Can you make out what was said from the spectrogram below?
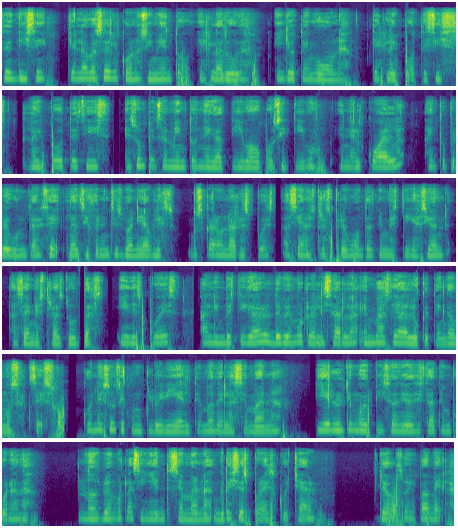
Se dice que la base del conocimiento es la duda, y yo tengo una, que es la hipótesis. La hipótesis es un pensamiento negativo o positivo, en el cual hay que preguntarse las diferentes variables, buscar una respuesta hacia nuestras preguntas de investigación, hacia nuestras dudas, y después, al investigar, debemos realizarla en base a lo que tengamos acceso. Con eso se concluiría el tema de la semana y el último episodio de esta temporada. Nos vemos la siguiente semana. Gracias por escuchar. Yo soy Pamela.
